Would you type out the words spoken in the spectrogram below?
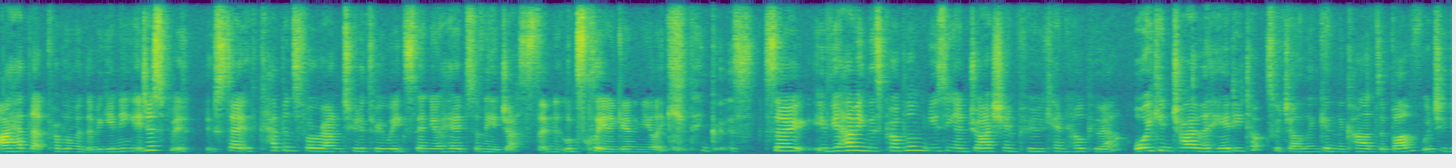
I had that problem at the beginning. It just it happens for around two to three weeks then your hair suddenly adjusts and it looks clean again and you're like thank goodness. So if you're having this problem using a dry shampoo can help you out. Or you can try the hair detox which I'll link in the cards above which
